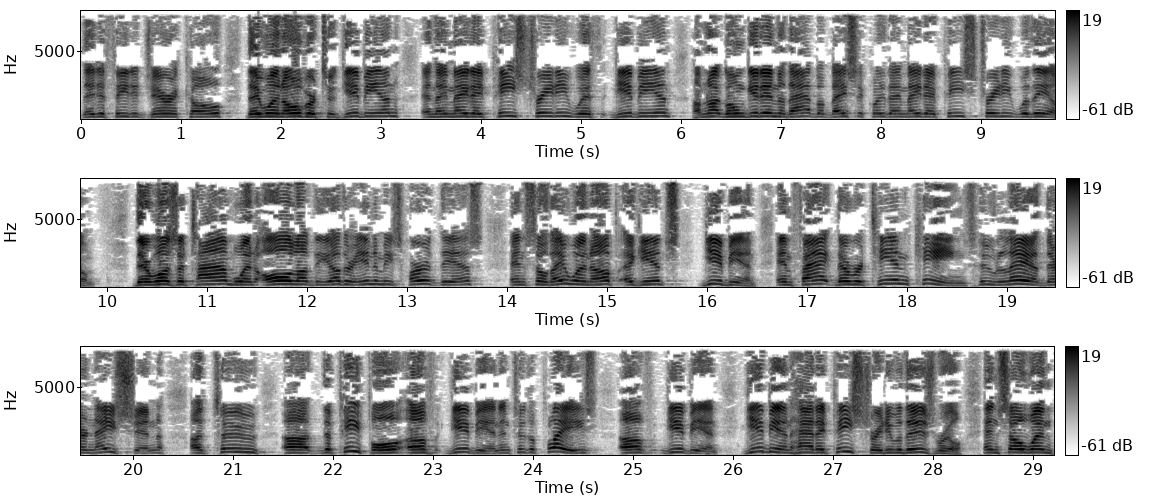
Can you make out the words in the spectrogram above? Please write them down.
They defeated Jericho. They went over to Gibeon and they made a peace treaty with Gibeon. I'm not going to get into that, but basically they made a peace treaty with them. There was a time when all of the other enemies heard this, and so they went up against Gibeon. In fact, there were ten kings who led their nation uh, to uh, the people of Gibeon and to the place of Gibeon. Gibeon had a peace treaty with Israel. And so when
